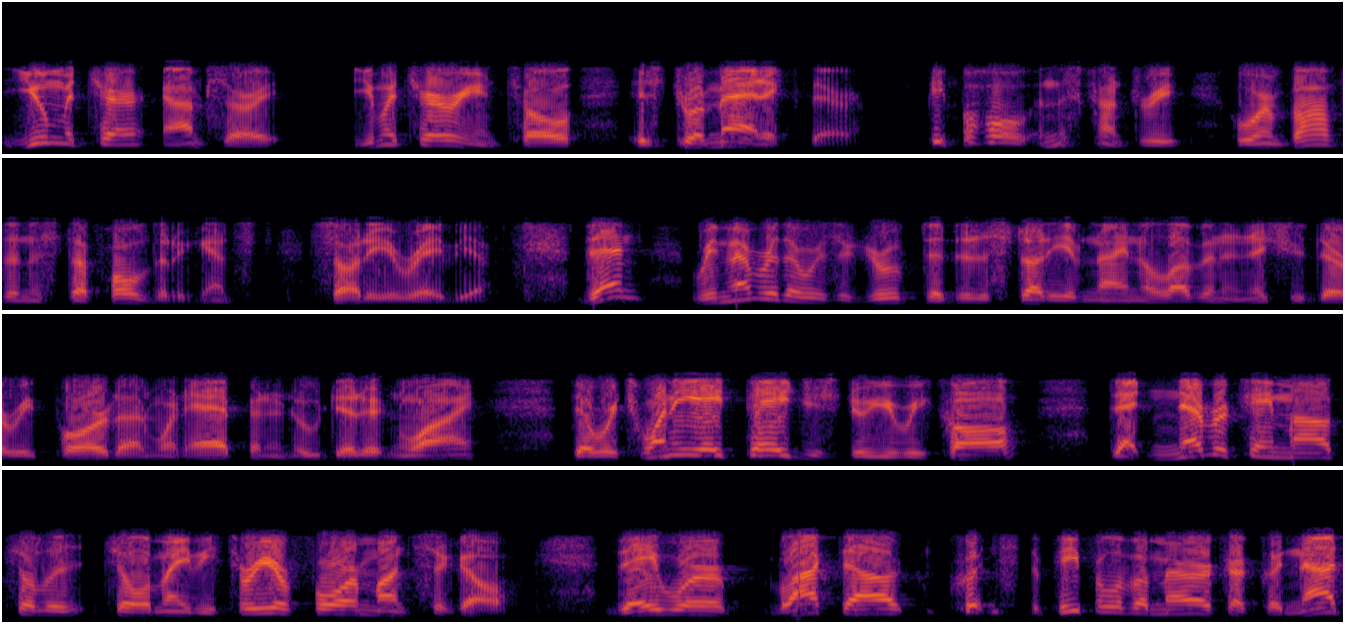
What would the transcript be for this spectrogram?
humanitarian I'm sorry, humanitarian toll is dramatic there. People hold in this country who are involved in this stuff hold it against Saudi Arabia. Then remember there was a group that did a study of 9/11 and issued their report on what happened and who did it and why. There were 28 pages, do you recall, that never came out till till maybe 3 or 4 months ago. They were blocked out. Couldn't the people of America could not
